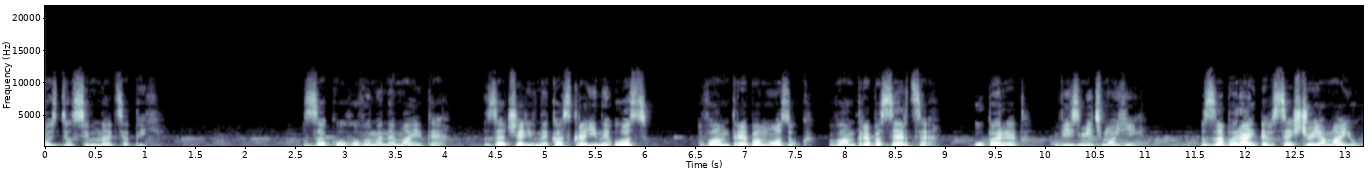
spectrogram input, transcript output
Розділ 17. За кого ви мене маєте? За чарівника з країни Оз? Вам треба мозок, вам треба серце. Уперед, візьміть мої. Забирайте все, що я маю.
